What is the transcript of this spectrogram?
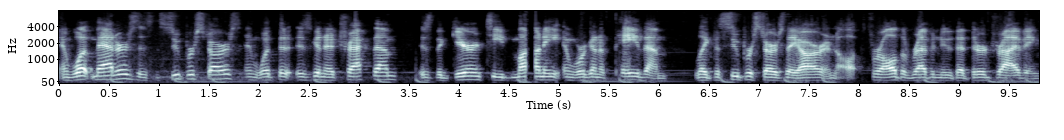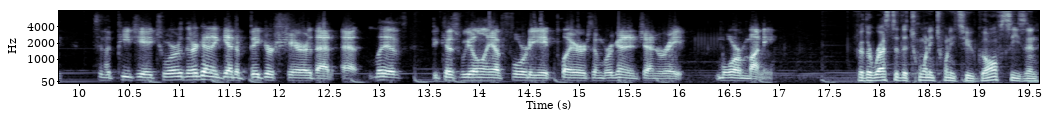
And what matters is the superstars, and what the, is going to attract them is the guaranteed money, and we're going to pay them like the superstars they are, and for all the revenue that they're driving to the PGA Tour, they're going to get a bigger share of that at LIV because we only have 48 players and we're going to generate more money. For the rest of the 2022 golf season,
